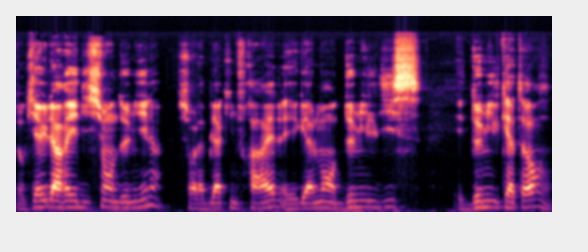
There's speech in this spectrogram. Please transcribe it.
Donc il y a eu la réédition en 2000 sur la Black Infrared et également en 2010 et 2014,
